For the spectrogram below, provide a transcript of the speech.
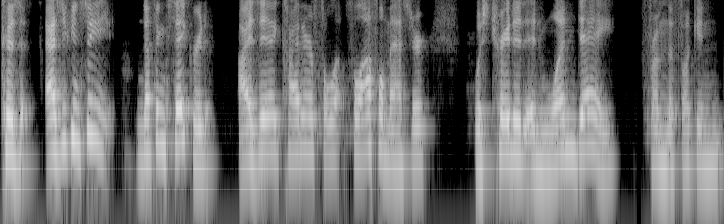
because, as you can see, nothing sacred. Isaiah Kiner, Fal- Falafel Master, was traded in one day from the fucking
